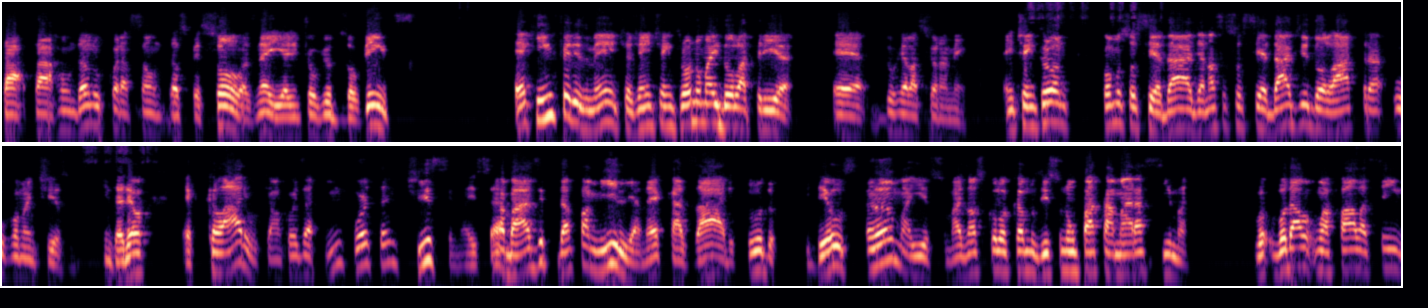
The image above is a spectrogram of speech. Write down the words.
tá, tá rondando o coração das pessoas, né, e a gente ouviu dos ouvintes, é que infelizmente a gente entrou numa idolatria é, do relacionamento. A gente entrou como sociedade, a nossa sociedade idolatra o romantismo, entendeu? É claro que é uma coisa importantíssima, isso é a base da família, né? Casar e tudo. E Deus ama isso, mas nós colocamos isso num patamar acima. Vou, dar uma fala assim,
